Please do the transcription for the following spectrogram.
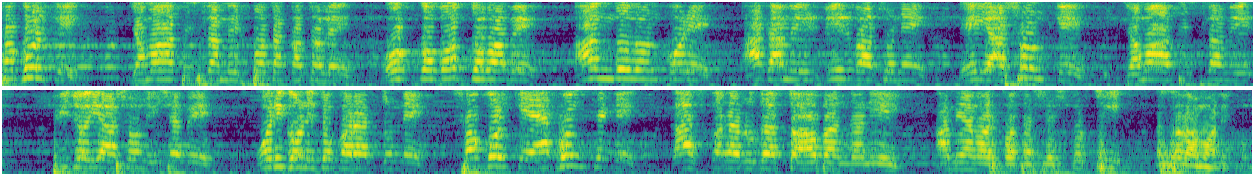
সকলকে জামাত ইসলামের পতাকা তলে ঐক্যবদ্ধভাবে আন্দোলন করে আগামীর নির্বাচনে এই আসনকে জামাত ইসলামের বিজয়ী আসন হিসেবে পরিগণিত করার জন্য সকলকে এখন থেকে কাজ করার উদাত্ত আহ্বান জানিয়ে আমি আমার কথা শেষ করছি। আসসালামু আলাইকুম।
